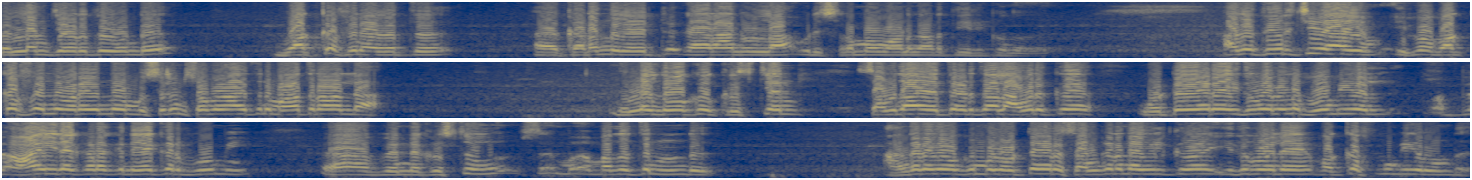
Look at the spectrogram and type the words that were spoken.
വെള്ളം ചേർത്തുകൊണ്ട് വക്കഫിനകത്ത് കടന്നു കയറ്റ് കയറാനുള്ള ഒരു ശ്രമമാണ് നടത്തിയിരിക്കുന്നത്. അത് തീർച്ചയായും ഇപ്പോൾ വക്കഫ് എന്ന് പറയുന്നത് മുസ്ലിം സമുദായത്തിന് മാത്രമല്ല. നിങ്ങൾ നോക്കൂ ക്രിസ്ത്യൻ സമുദായത്തെ എടുത്താൽ അവർക്ക് ഒട്ടേറെ ഇതുപോലുള്ള ഭൂമികൾ ആയിരക്കണക്കിന് ഏക്കർ ഭൂമി പിന്നെ ക്രിസ്തു മതത്തിനുണ്ട്. അങ്ങനെ നോക്കുമ്പോൾ ഒട്ടേറെ സംഘടനകൾക്ക് ഇതുപോലെ വക്കഫ് ഭൂമികളുണ്ട്.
